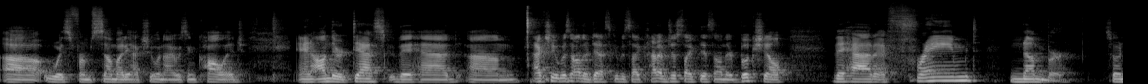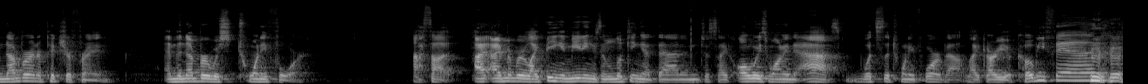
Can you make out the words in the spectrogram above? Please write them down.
uh, was from somebody actually when i was in college and on their desk they had um, actually it was on their desk. It was like kind of just like this on their bookshelf. They had a framed number. So a number in a picture frame. And the number was 24 i thought I, I remember like being in meetings and looking at that and just like always wanting to ask what's the 24 about? Like are you a kobe fan?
